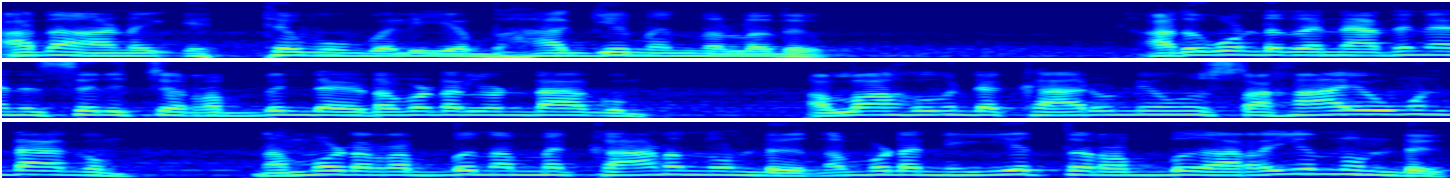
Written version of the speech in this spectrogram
അതാണ് ഏറ്റവും വലിയ ഭാഗ്യമെന്നുള്ളത് അതുകൊണ്ട് തന്നെ അതിനനുസരിച്ച് റബ്ബിന്റെ ഇടപെടലുണ്ടാകും. അള്ളാഹുവിന്റെ കാരുണ്യവും സഹായവും ഉണ്ടാകും നമ്മുടെ റബ്ബ് നമ്മെ കാണുന്നുണ്ട് നമ്മുടെ നെയ്യത്ത് റബ്ബ് അറിയുന്നുണ്ട്.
